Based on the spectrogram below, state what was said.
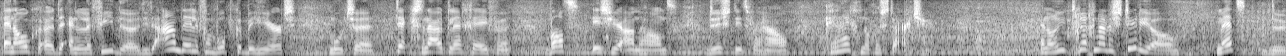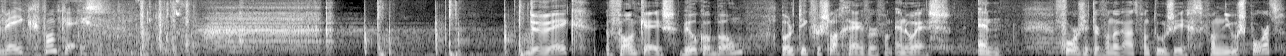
En ook eh, de NLFI, die de aandelen van Wopke beheert, moet uh, tekst en uitleg geven. Wat is hier aan de hand? Dus dit verhaal krijgt nog een staartje. En dan nu terug naar de studio met de Week van Kees. De Week van Kees. Wilco Boom, politiek verslaggever van NOS. En voorzitter van de Raad van Toezicht van Nieuwsport.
